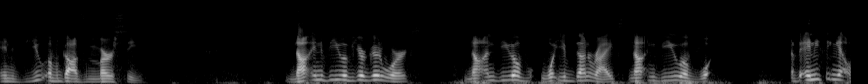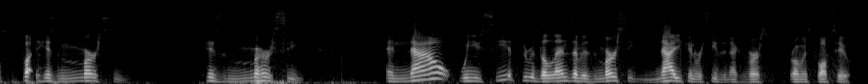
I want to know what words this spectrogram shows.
in view of God's mercy, not in view of your good works, not in view of what you've done right, not in view of what of anything else, but His mercy. His mercy. And now, when you see it through the lens of His mercy, now you can receive the next verse, Romans 12, 2.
